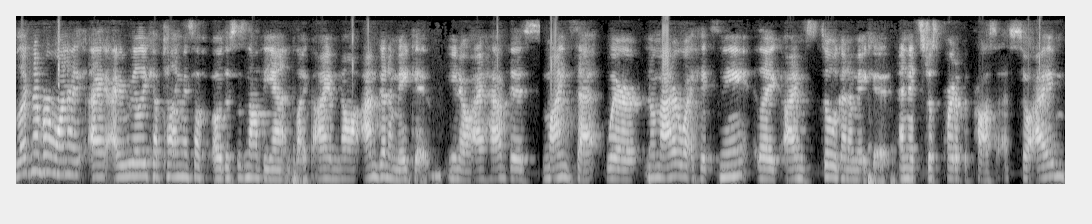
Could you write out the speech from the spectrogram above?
Like number one I, I, I really kept telling myself oh this is not the end. Like i am not i'm gonna make it. You know i have this mindset where no matter what hits me like i'm still gonna make it and it's just part of the process. So i'm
